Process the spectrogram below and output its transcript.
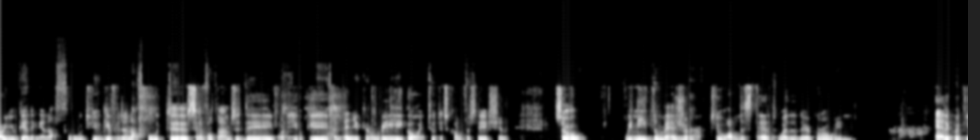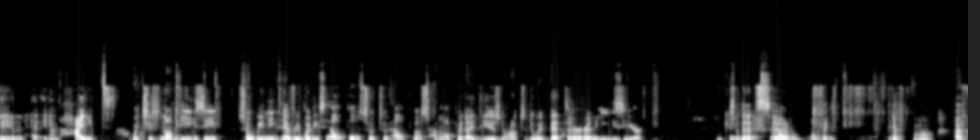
are you getting enough food? Do you give it enough food uh, several times a day. What do you give? And then you can really go into this conversation. So we need to measure to understand whether they're growing adequately in, in height which is not easy. So we need everybody's help also to help us come up with ideas on how to do it better and easier. Okay. so that's um, one thing Yep. Mm. I've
